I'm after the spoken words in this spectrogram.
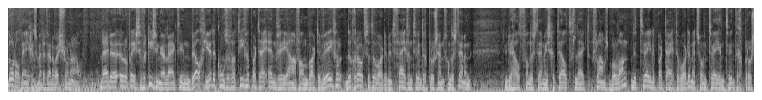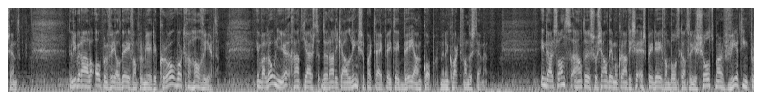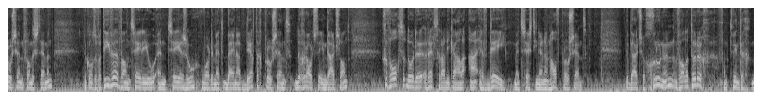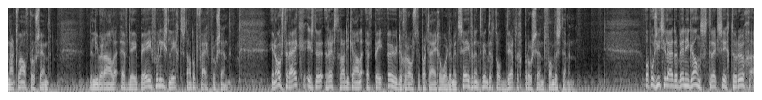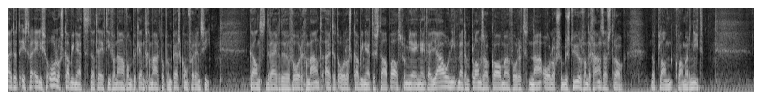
Door Almegens met het NOS-journaal. Bij de Europese verkiezingen lijkt in België de conservatieve partij N-VA van Bart de Wever de grootste te worden met 25% van de stemmen. Nu de helft van de stem is geteld lijkt Vlaams Belang de tweede partij te worden met zo'n 22%. De liberale Open VLD van premier De Croo wordt gehalveerd. In Wallonië gaat juist de radicaal linkse partij PTB aan kop met een kwart van de stemmen. In Duitsland haalt de sociaal-democratische SPD van bondskanselier Scholz maar 14% van de stemmen. De conservatieven van CDU en CSU worden met bijna 30% de grootste in Duitsland. Gevolgd door de rechtsradicale AFD met 16,5%. De Duitse Groenen vallen terug van 20 naar 12%. De liberale FDP verliest licht, staat op 5%. In Oostenrijk is de rechtsradicale FPE de grootste partij geworden... met 27 tot 30 procent van de stemmen. Oppositieleider Benny Gantz trekt zich terug uit het Israëlische oorlogskabinet. Dat heeft hij vanavond bekendgemaakt op een persconferentie. Gantz dreigde vorige maand uit het oorlogskabinet te stappen... als premier Netanyahu niet met een plan zou komen... voor het naoorlogse bestuur van de Gazastrook. Dat plan kwam er niet.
